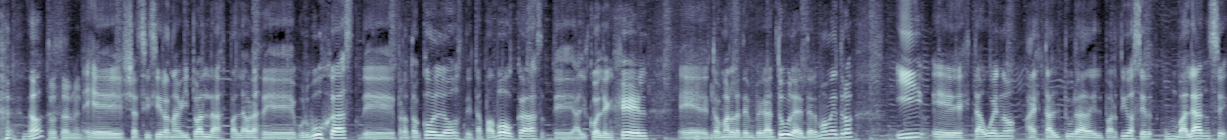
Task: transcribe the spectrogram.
¿no? Totalmente. Eh, ya se hicieron habitual las palabras de burbujas, de protocolos, de tapabocas, de alcohol en gel, eh, de tomar la temperatura, de termómetro. Y está bueno a esta altura del partido hacer un balance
